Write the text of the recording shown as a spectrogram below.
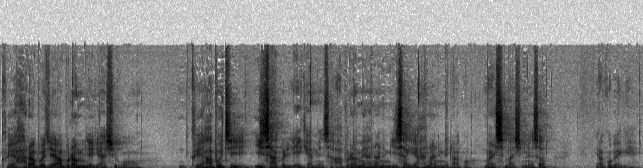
그의 할아버지 아브라함 얘기하시고 그의 아버지 이삭을 얘기하면서 아브라함의 하나님, 이삭의 하나님이라고 말씀하시면서 야곱에게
